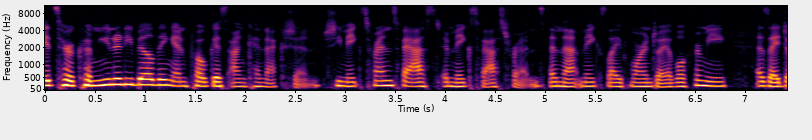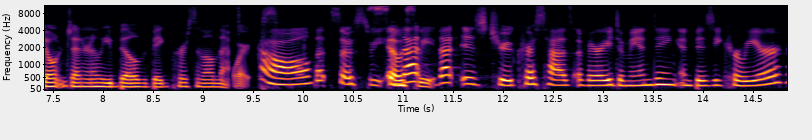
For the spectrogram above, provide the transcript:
it's her community building and focus on connection. She makes friends fast and makes fast friends, and that makes life more enjoyable for me as I don't generally build big personal networks. Oh, that's so sweet. So and that, sweet. That is true. Chris has a very demanding and busy career,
